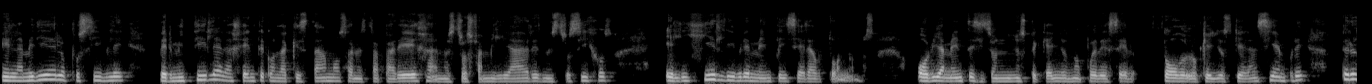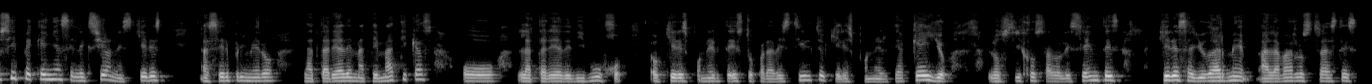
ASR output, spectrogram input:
en la medida de lo posible, permitirle a la gente con la que estamos, a nuestra pareja, a nuestros familiares, nuestros hijos, elegir libremente y ser autónomos. Obviamente, si son niños pequeños, no puede ser todo lo que ellos quieran siempre, pero sí pequeñas elecciones. ¿Quieres hacer primero la tarea de matemáticas o la tarea de dibujo? ¿O quieres ponerte esto para vestirte o quieres ponerte aquello? Los hijos adolescentes, ¿quieres ayudarme a lavar los trastes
